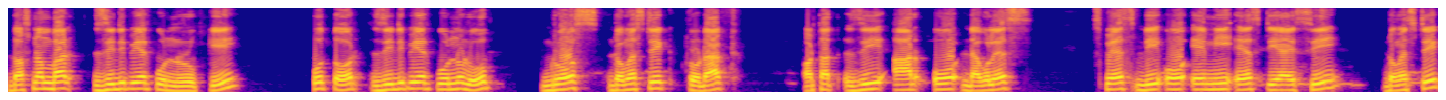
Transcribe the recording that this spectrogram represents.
দশ নম্বর, জিডিপি এর পূর্ণরূপ কি? উত্তর, জিডিপি এর পূর্ণরূপ গ্রোস ডোমেস্টিক প্রোডাক্ট, অর্থাৎ G R O double S. Space D O M E S T I C domestic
